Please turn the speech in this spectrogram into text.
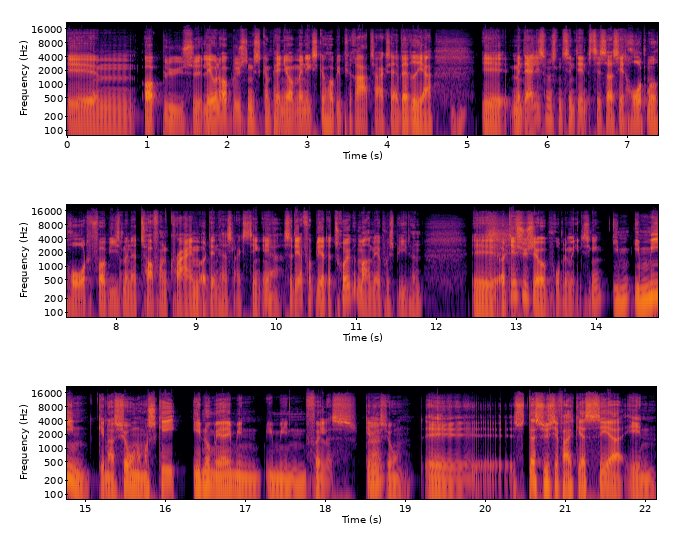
Øhm, oplyse, lave en oplysningskampagne om, man ikke skal hoppe i pirattaxaer, hvad ved jeg. Mm-hmm. Øh, men der er ligesom sådan en tendens til så at sætte hårdt mod hårdt, for at vise, at man er tough on crime og den her slags ting. Ikke? Ja. Så derfor bliver der trykket meget mere på speederen. Øh, og det synes jeg jo er problematisk. Ikke? I, I min generation, og måske endnu mere i min, i min forældres generation, mm. øh, der synes jeg faktisk, at jeg ser en,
